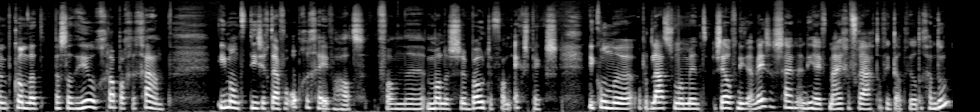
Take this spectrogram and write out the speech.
kwam dat, was dat heel grappig gegaan iemand die zich daarvoor opgegeven had van uh, Mannes Boten van Expex, die kon op het laatste moment zelf niet aanwezig zijn en die heeft mij gevraagd of ik dat wilde gaan doen.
